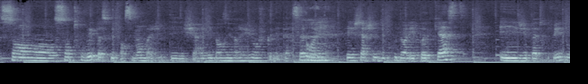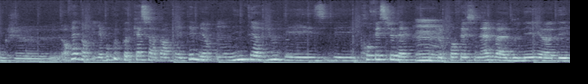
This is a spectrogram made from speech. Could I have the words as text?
Sans, sans trouver parce que forcément moi j'étais je suis arrivée dans une région où je connais personne et j'ai cherché du coup dans les podcasts et j'ai pas trouvé donc je en fait il y a beaucoup de podcasts sur la parentalité mais on interview des, des professionnels Mm. le professionnel va donner euh, des,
